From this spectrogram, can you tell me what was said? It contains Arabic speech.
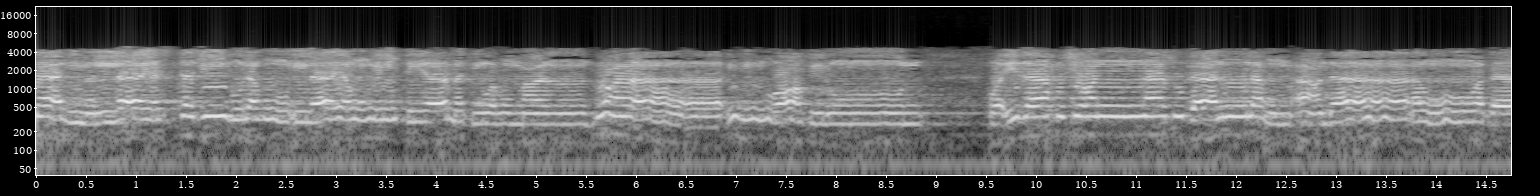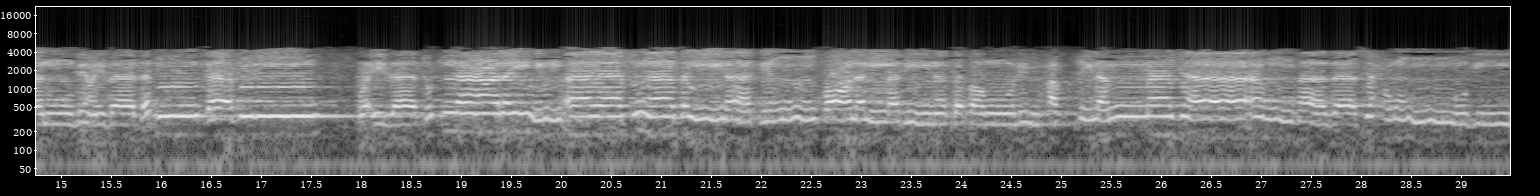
الله من لا يستجيب له إلى يوم القيامة وهم عن دعائهم غافلون. وإذا حشر الناس كانوا لهم أعداء وكانوا بعبادتهم كافرين. وإذا تتلى عليهم آياتنا بينات قال الذين كفروا للحق لما جاءهم هذا سحر مبين.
